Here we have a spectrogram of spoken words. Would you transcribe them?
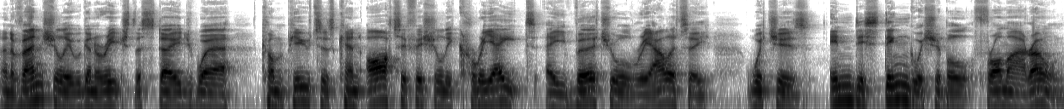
and eventually we're going to reach the stage where computers can artificially create a virtual reality which is indistinguishable from our own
